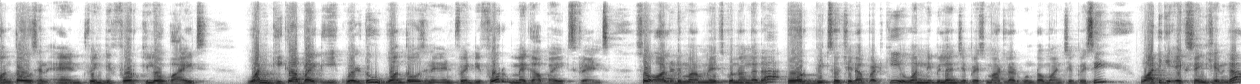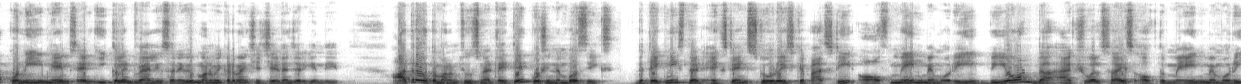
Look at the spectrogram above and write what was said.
one thousand and twenty four kilobytes one gigabyte equal to one thousand and twenty four megabytes friends so already మనం నేర్చుకున్నాం కదా ఫోర్ బిట్స్ వచ్చేటప్పటికి వన్ నిబిల్ అని చెప్పేసి మాట్లాడుకుంటాం అని చెప్పేసి వాటికి ఎక్స్టెన్షన్గా కొన్ని నేమ్స్ అండ్ ఈక్వలెంట్ వాల్యూస్ అనేవి మనం ఇక్కడ మెన్షన్ చేయడం జరిగింది. ఆ తర్వాత మనం చూసినట్లయితే question number six the techniques that extend storage capacity of main memory beyond the actual size of the main memory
